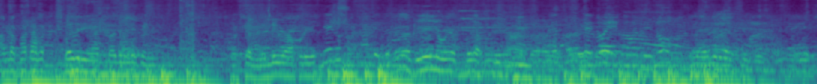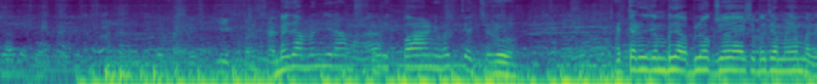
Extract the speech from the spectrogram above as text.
આપણે ફટાફટ બદ્રીનાથ બાજુ નીકળી લઈ લો બધા બધા મંદિર આમ આવી પહાડની વચ્ચે જ છે જો અત્યાર સુધી બધા બ્લોગ જોયા છે, બધામાં એમ જ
